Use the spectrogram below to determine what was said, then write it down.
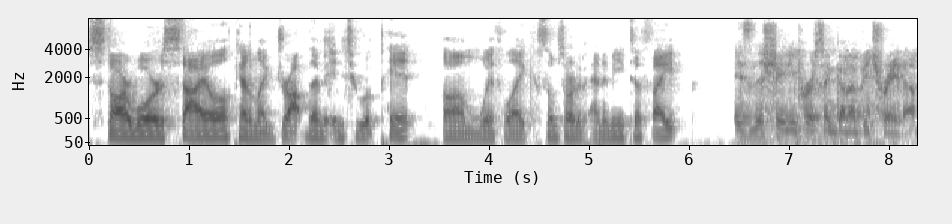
star wars style can like drop them into a pit um with like some sort of enemy to fight Is this shady person to betray them?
